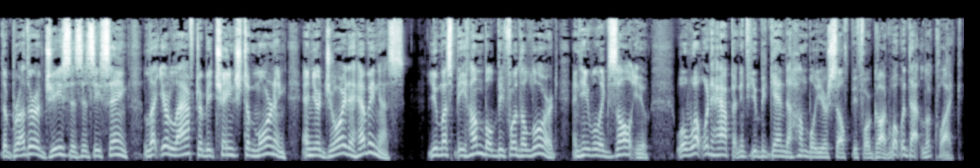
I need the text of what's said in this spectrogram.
the brother of Jesus, is he saying, let your laughter be changed to mourning and your joy to heaviness. You must be humble before the Lord and he will exalt you. Well, what would happen if you began to humble yourself before God? What would that look like?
